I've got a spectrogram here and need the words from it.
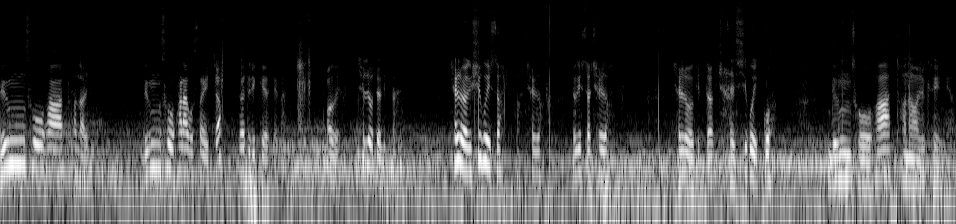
능소화 터널 능소화라고 써있죠? 보여드릴게요 제가. 어우 첼로도 여기 있다. 첼로 여기 쉬고 있어. 어, 첼로. 여기 있어 첼로. 첼로 여기 딱 잘 쉬고 있고. 능소화 터널 이렇게 되어 있네요.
